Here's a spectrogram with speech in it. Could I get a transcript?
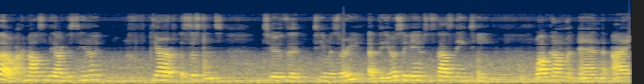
Hello, I'm Allison D'Agostino, PR assistant to the Team Missouri at the USA Games 2018. Welcome, and I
